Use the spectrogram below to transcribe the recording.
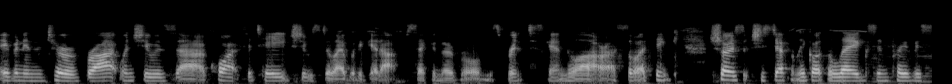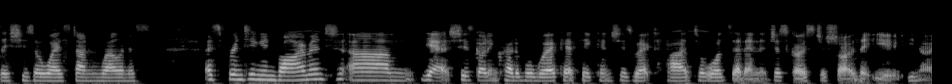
even in the Tour of Bright when she was uh, quite fatigued, she was still able to get up second overall in the sprint to Scandolara. So I think shows that she's definitely got the legs. And previously, she's always done well in a a sprinting environment. Um, yeah, she's got incredible work ethic and she's worked hard towards it. And it just goes to show that you, you know,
